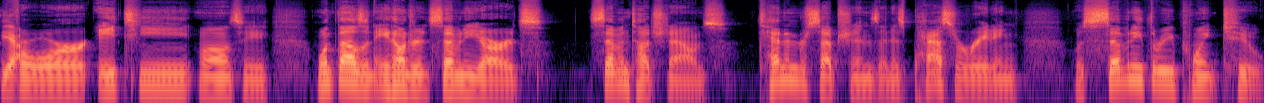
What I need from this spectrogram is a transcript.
yeah, for eighteen. Well, let's see, one thousand eight hundred seventy yards, seven touchdowns, ten interceptions, and his passer rating was seventy three point two.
